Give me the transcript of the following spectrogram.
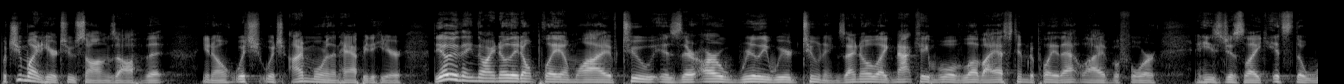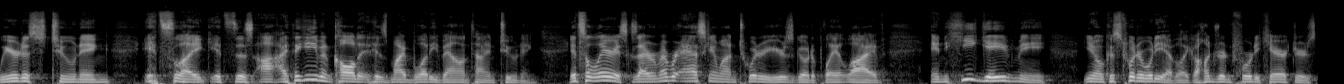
but you might hear two songs off of it you know, which which I'm more than happy to hear. The other thing though, I know they don't play them live too, is there are really weird tunings. I know like not capable of love. I asked him to play that live before, and he's just like, it's the weirdest tuning. It's like it's this. I think he even called it his My Bloody Valentine tuning. It's hilarious because I remember asking him on Twitter years ago to play it live, and he gave me you know, because Twitter, what do you have, like 140 characters?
